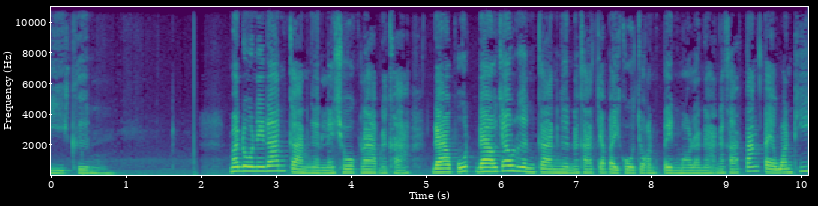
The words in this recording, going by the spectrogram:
ดีขึ้น มาดูในด้านการเงินและโชคลาภนะคะ ดาวพุธดาวเจ้าเรือนการเงินนะคะ จะไปโคจรเป็นมรณะนะคะ ตั้งแต่วันที่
